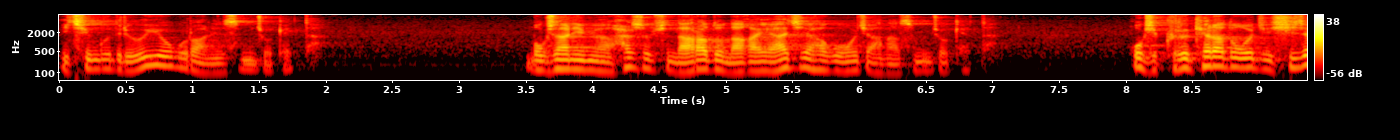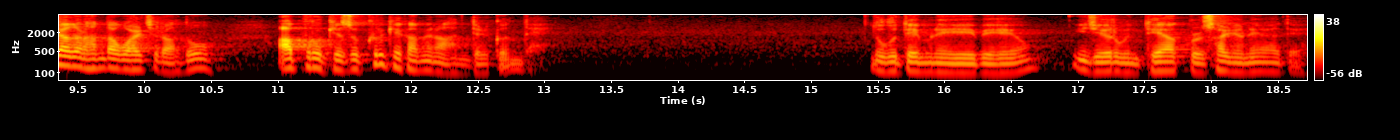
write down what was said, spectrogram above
이 친구들이 의욕으로 안 했으면 좋겠다. 목사님이 할 수 없이 나라도 나가야지 하고 오지 않았으면 좋겠다. 혹시 그렇게라도 오지 시작을 한다고 할지라도 앞으로 계속 그렇게 가면 안 될 건데. 누구 때문에 예배해요? 이제 여러분 대학부를 살려내야 돼.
